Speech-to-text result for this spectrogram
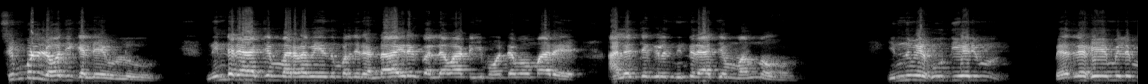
സിമ്പിൾ ലോജിക് അല്ലേ ഉള്ളൂ. നിന്റെ രാജ്യം വരണമേ എന്നും പറഞ്ഞ് രണ്ടായിരം കൊല്ലമായിട്ട് ഈ മോന്റമ്മമാരെ അലച്ചെങ്കിലും നിന്റെ രാജ്യം വന്നോ? ഇന്നും യഹൂദിയരും ബേദ്ലഹേമിലും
